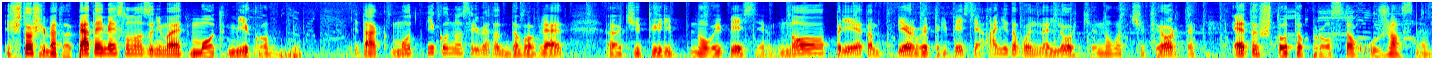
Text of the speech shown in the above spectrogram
И что ж, ребята, пятое место у нас занимает мод Мико. Итак, мод Мико у нас, ребята, добавляет э, 4 новые песни. Но при этом первые три песни, они довольно легкие. Но вот четвертая, это что-то просто ужасное.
